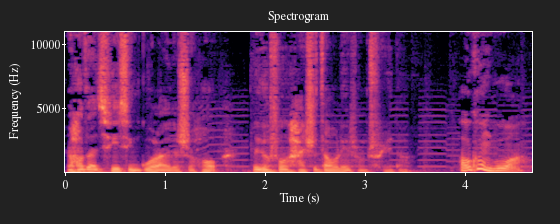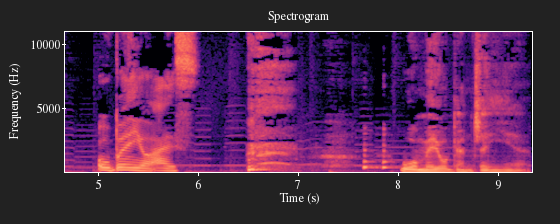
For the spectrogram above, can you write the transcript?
然后在清醒过来的时候，那个风还是在我脸上吹的。好恐怖啊！Open your eyes，我没有敢睁眼，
